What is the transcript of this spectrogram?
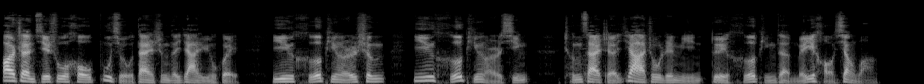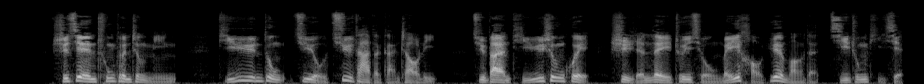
二战结束后不久诞生的亚运会，因和平而生，因和平而兴，承载着亚洲人民对和平的美好向往。实践充分证明，体育运动具有巨大的感召力。举办体育盛会是人类追求美好愿望的集中体现。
